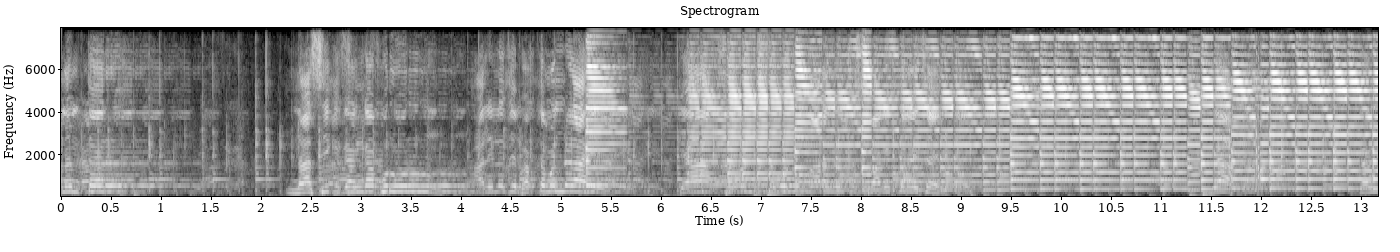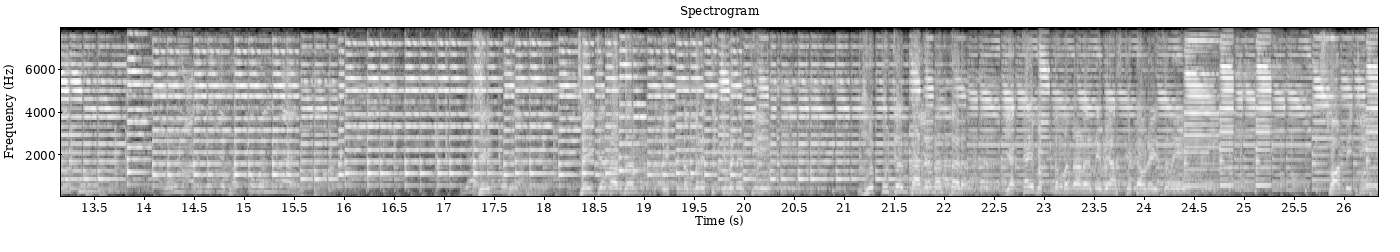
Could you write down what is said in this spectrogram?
यानंतर नाशिक गंगापूरवरून आलेलं जे भक्त मंडळ आहे त्या महाराजांचं स्वागत करायचं आहे जय. जय जनार्दन. एक नंबर तिची विनंती हे पूजन झाल्यानंतर या काही भक्त मंडळाने व्यासपीठावर यायचं नाही. स्वामीजी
